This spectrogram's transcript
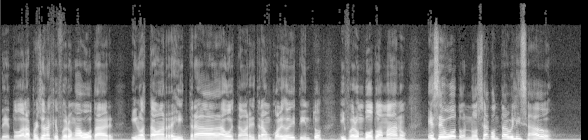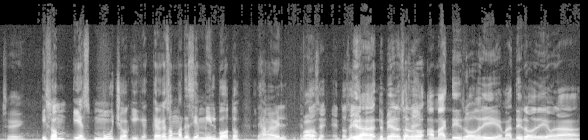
de todas las personas que fueron a votar y no estaban registradas o estaban registradas en un colegio distinto y fueron voto a mano. Ese voto no se ha contabilizado. Sí. Y son y es mucho aquí, creo que son más de 100 mil votos. Déjame ver. Wow. Entonces, entonces Mira, te envían un saludo a Magdi Rodríguez. Magdi Rodríguez, una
